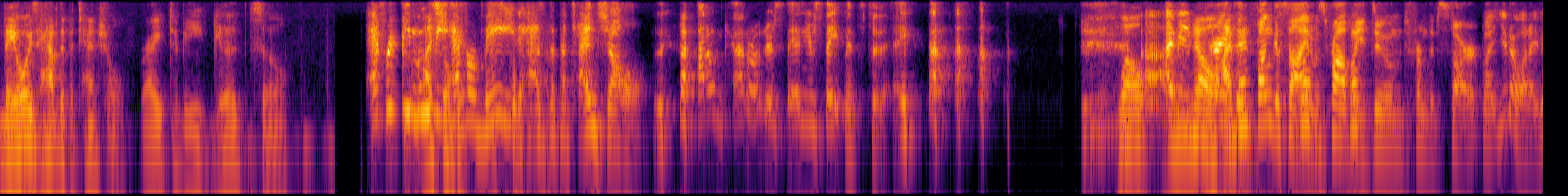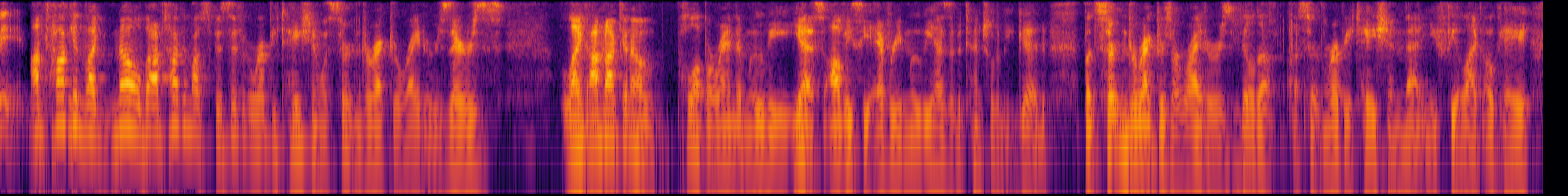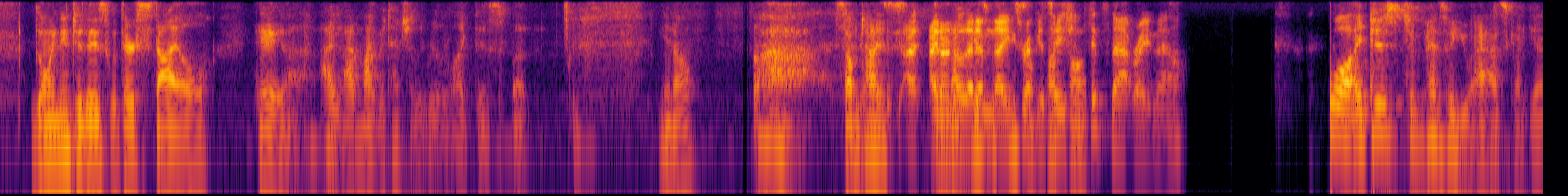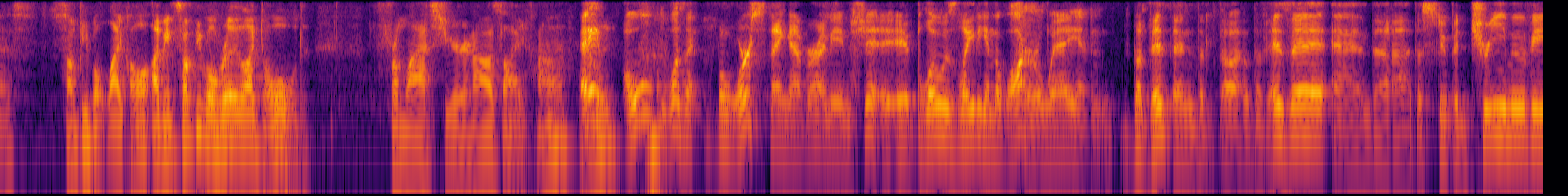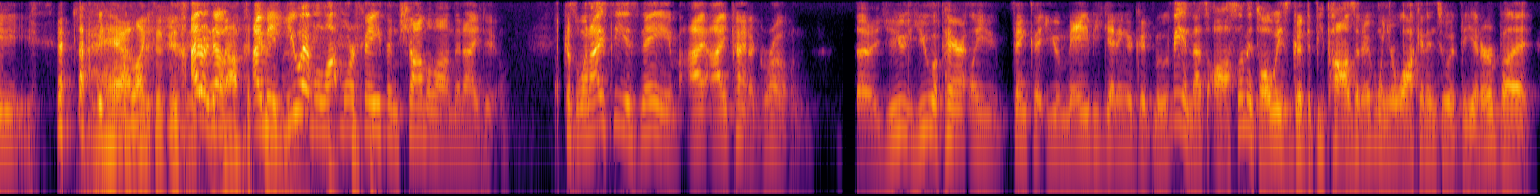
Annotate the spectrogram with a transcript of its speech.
they always have the potential, right, to be good. So Every movie still get- ever made has the potential. I don't. I don't understand your statements today. Well, Uh, I mean, no, I meant- fungicide but- was probably doomed from the start, but you know what I mean. I'm talking like no, but I'm talking about specific reputation with certain director writers. There's like I'm not gonna pull up a random movie. Yes, obviously every movie has the potential to be good, but certain directors or writers build up a certain reputation that you feel like okay, going into this with their style, hey, uh, I I might potentially really like this, but you know, sometimes I, I don't know that M Night's reputation fits that right now. Well, it just depends who you ask, I guess. Some people like all. I mean, some people really liked old from last year, and I was like, huh? Hey, old wasn't the worst thing ever. I mean, shit, it blows Lady in the Water away, and the vis- and the uh, the visit, and uh, the stupid tree movie. I mean, yeah, I like the visit. I don't know. Not the I mean, you have a lot more faith in Shyamalan than I do, because when I see his name, I I kind of groan. Uh, you you apparently think that you may be getting a good movie, and that's awesome. It's always good to be positive when you're walking into a theater, but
